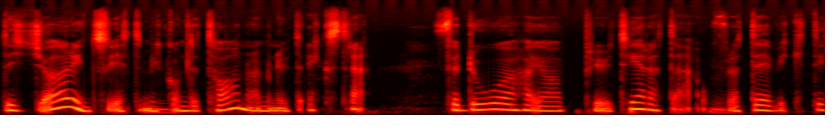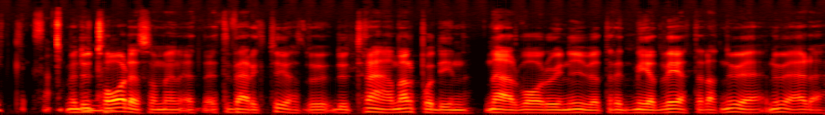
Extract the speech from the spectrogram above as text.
Det gör inte så jättemycket om det tar några minuter extra. För då har jag prioriterat det och för att det är viktigt. Liksom. Men du tar det som en, ett, ett verktyg, att du, du tränar på din närvaro i nuet, rent medvetet att nu är, nu är det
